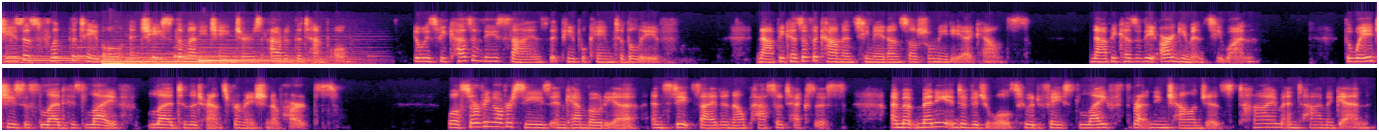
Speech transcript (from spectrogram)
Jesus flipped the table and chased the money changers out of the temple. It was because of these signs that people came to believe, not because of the comments he made on social media accounts, not because of the arguments he won. The way Jesus led his life led to the transformation of hearts. While serving overseas in Cambodia and stateside in El Paso, Texas, I met many individuals who had faced life threatening challenges time and time again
